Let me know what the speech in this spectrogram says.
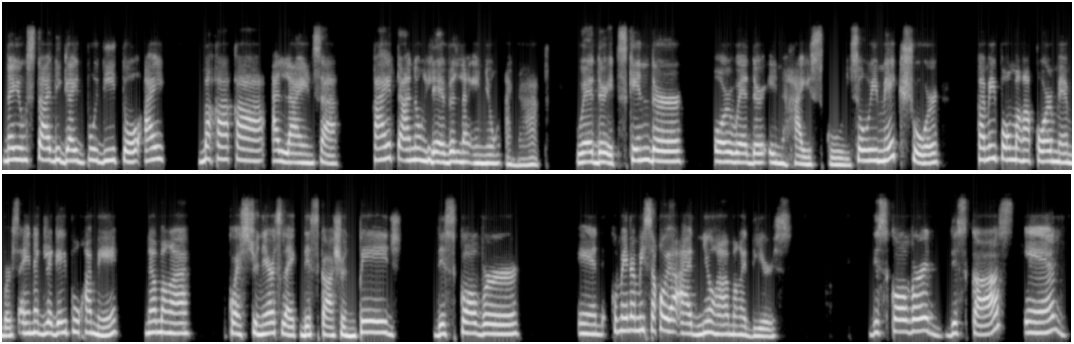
na yung study guide po dito ay makaka-align sa kahit anong level ng inyong anak. Whether it's kinder or whether in high school. So we make sure kami po mga core members ay naglagay po kami ng mga questionnaires like discussion page, discover, and kung may na-miss ako, i-add nyo ha mga dears discovered, discussed, and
